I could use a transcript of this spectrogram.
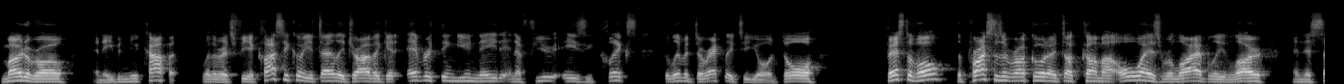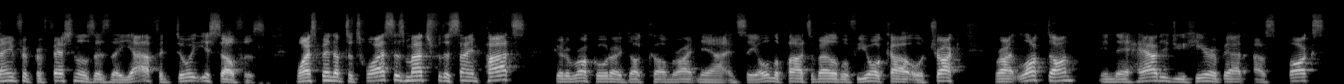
motor oil, and even new carpet. Whether it's for your classic or your daily driver, get everything you need in a few easy clicks delivered directly to your door. Best of all, the prices at rockauto.com are always reliably low and the same for professionals as they are for do it yourselfers. Why spend up to twice as much for the same parts? Go to rockauto.com right now and see all the parts available for your car or truck. Write, locked on in there. How did you hear about us box?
